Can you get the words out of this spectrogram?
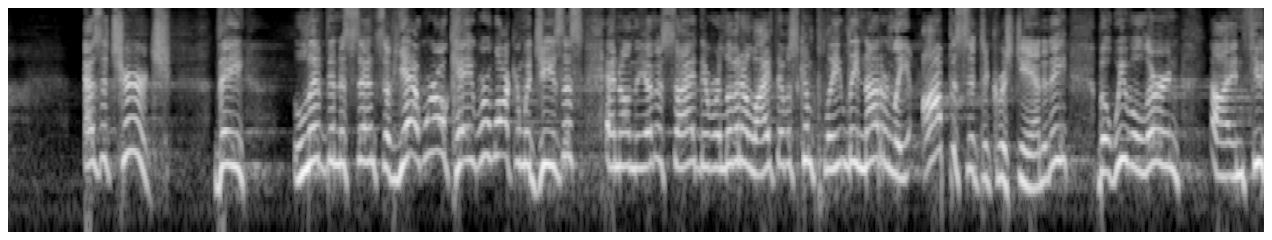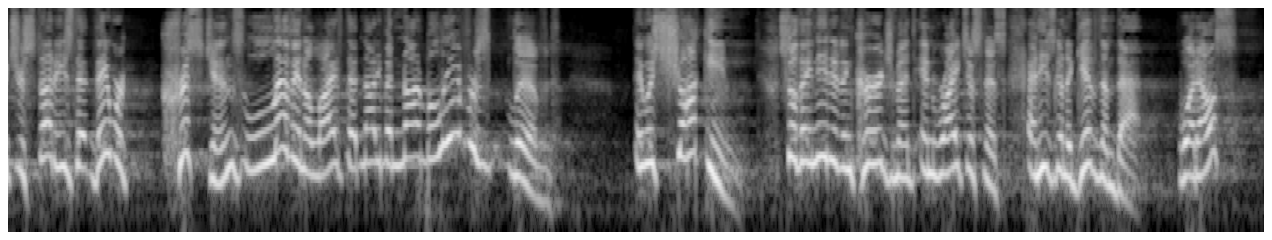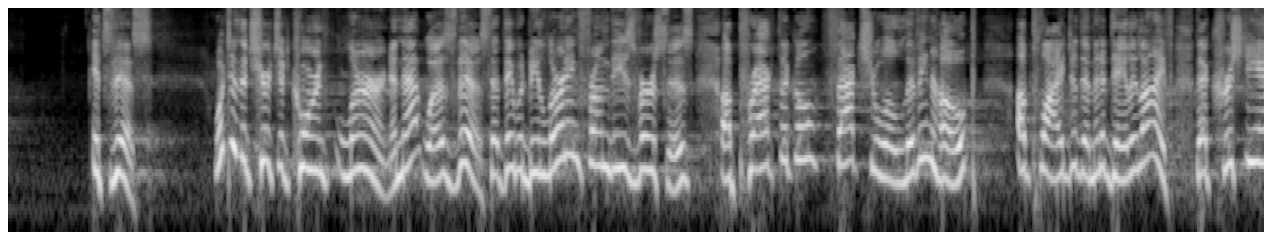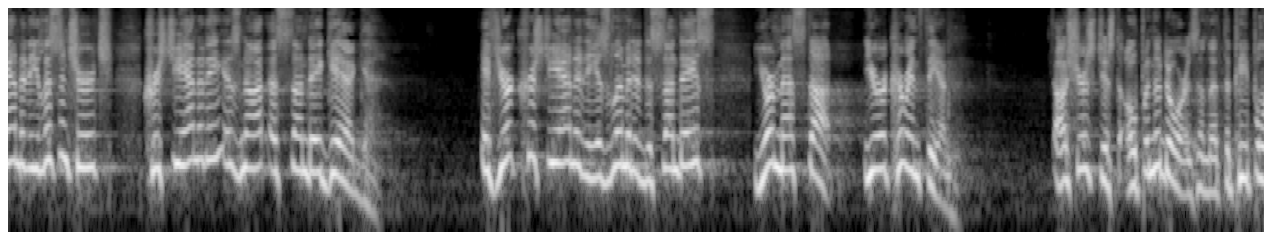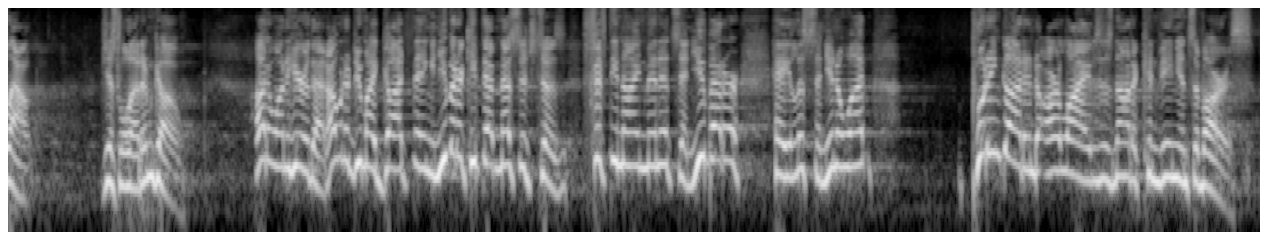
as a church. They lived in a sense of, yeah, we're okay, we're walking with Jesus. And on the other side, they were living a life that was completely not only opposite to Christianity, but we will learn uh, in future studies that they were Christians living a life that not even non believers lived. It was shocking. So they needed encouragement in righteousness, and he's going to give them that. What else? It's this what did the church at Corinth learn? And that was this, that they would be learning from these verses a practical, factual, living hope applied to them in a daily life. That Christianity, listen church, Christianity is not a Sunday gig. If your Christianity is limited to Sundays, you're messed up. You're a Corinthian. Ushers, just open the doors and let the people out. Just let them go. I don't want to hear that. I want to do my God thing, and you better keep that message to 59 minutes, and you better, hey, listen, you know what? Putting God into our lives is not a convenience of ours.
